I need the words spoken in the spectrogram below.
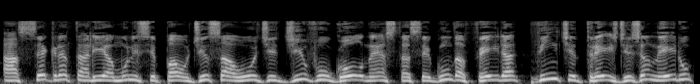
A Secretaria Municipal de Saúde divulgou nesta segunda-feira, 23 de janeiro,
